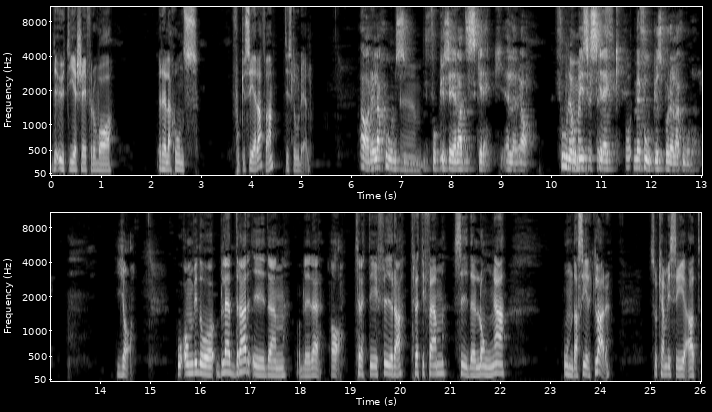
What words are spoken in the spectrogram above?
det utger sig för att vara relationsfokuserat va, till stor del. Ja, relationsfokuserad um, skräck. Eller ja, fornordisk ja, skräck med fokus på relationer. Ja. Och om vi då bläddrar i den, vad blir det? Ja, 34, 35 sidor långa onda cirklar. Så kan vi se att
